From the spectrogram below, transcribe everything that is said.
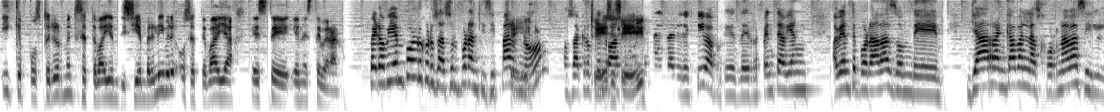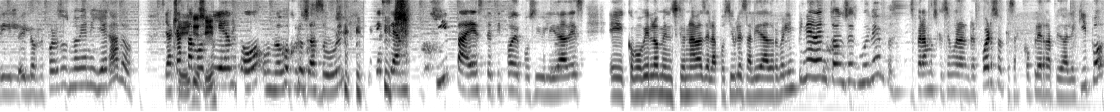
y que posteriormente se te vaya en diciembre libre o se te vaya este en este verano. Pero bien por Cruz Azul por anticipar, ¿no? O sea, creo que lo hace la directiva, porque de repente habían, habían temporadas donde ya arrancaban las jornadas y, los refuerzos no habían ni llegado. Y acá estamos viendo un nuevo Cruz Azul que se anticipa este tipo de posibilidades, eh, como bien lo mencionabas, de la posible salida de Orbelín Pineda. Entonces, muy bien, pues esperamos que sea un gran refuerzo, que se acople rápido al equipo.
